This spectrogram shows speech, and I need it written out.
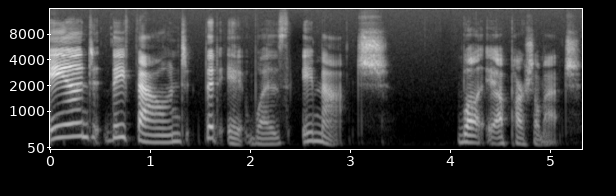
And they found that it was a match. Well, a partial match.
